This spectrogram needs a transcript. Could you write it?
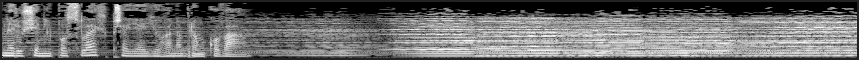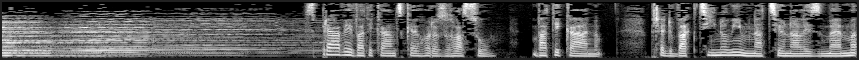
Nerušený poslech přeje Johana Bronková. Zprávy vatikánského rozhlasu. Vatikán. Před vakcínovým nacionalismem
